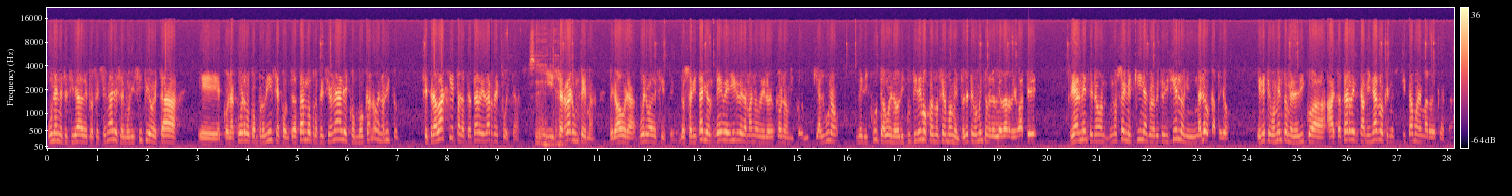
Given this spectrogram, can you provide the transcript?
una necesidad de profesionales, el municipio está eh, con acuerdo con provincia contratando profesionales, convocando, bueno, listo, se trabaje para tratar de dar respuestas y cerrar un tema. Pero ahora, vuelvo a decirte, lo sanitario debe ir de la mano de lo económico. Y que alguno me discuta, bueno, lo discutiremos cuando sea el momento. En este momento no le voy a dar debate. Realmente no, no soy mezquina con lo que estoy diciendo, ni una loca, pero en este momento me dedico a, tratar de encaminar lo que necesitamos en Mar del Plata.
